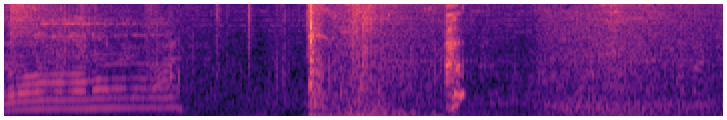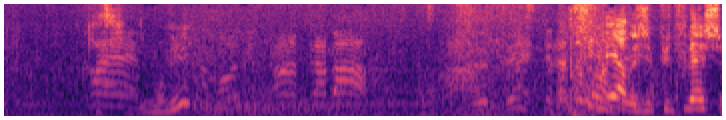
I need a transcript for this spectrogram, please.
non non non non non non non non Ils m'ont vu? Ah, merde, j'ai plus de flèches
